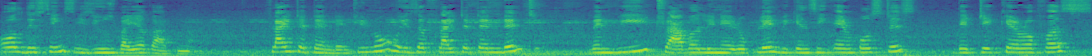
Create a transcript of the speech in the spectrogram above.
all these things is used by a gardener. Flight attendant. You know who is a flight attendant? When we travel in aeroplane we can see air hostess. They take care of us.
